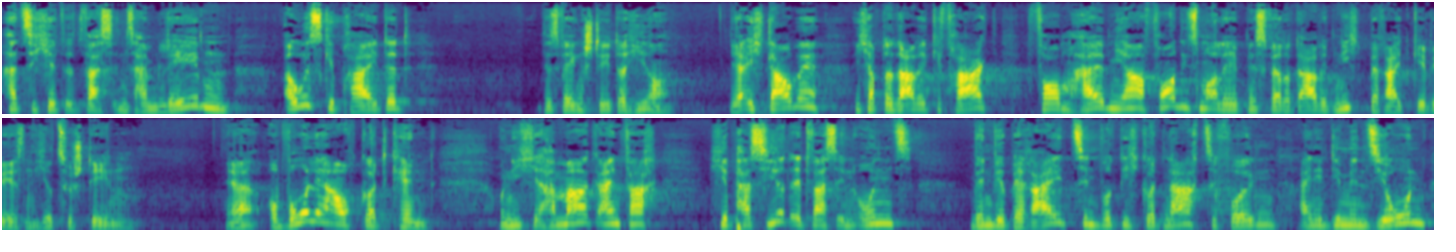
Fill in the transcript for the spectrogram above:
hat sich jetzt etwas in seinem Leben ausgebreitet. Deswegen steht er hier. Ja, ich glaube, ich habe der David gefragt, vor einem halben Jahr, vor diesem Erlebnis wäre der David nicht bereit gewesen, hier zu stehen. Ja, obwohl er auch Gott kennt. Und ich mag einfach, hier passiert etwas in uns, wenn wir bereit sind, wirklich Gott nachzufolgen, eine Dimension,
